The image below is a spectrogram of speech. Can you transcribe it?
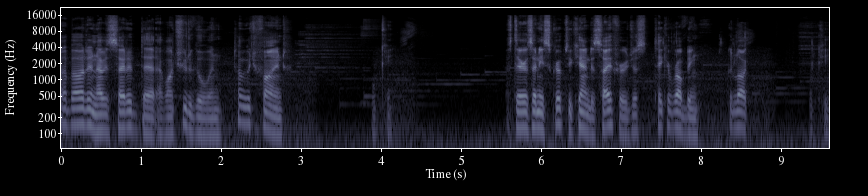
Thought about it and I've decided that I want you to go in. Tell me what you find. Okay. If there's any script you can't decipher, just take a rubbing. Good luck. Okay.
